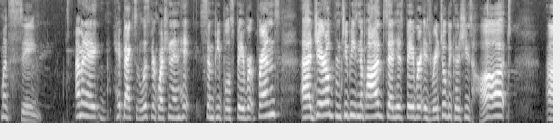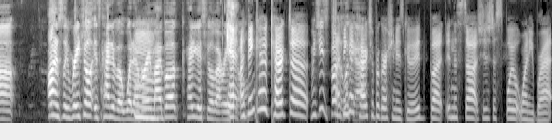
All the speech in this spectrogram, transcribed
let's see. I'm gonna hit back to the listener question and hit some people's favorite friends. Uh, Gerald from Two Peas in a Pod said his favorite is Rachel because she's hot. Uh, honestly, Rachel is kind of a whatever in Hmm. my book. How do you guys feel about Rachel? I think her character. I mean, she's fun. I think her at. character progression is good, but in the start, she's just a spoiled whiny brat,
